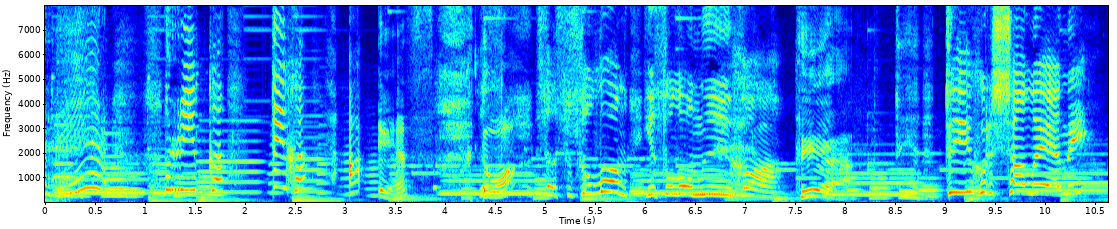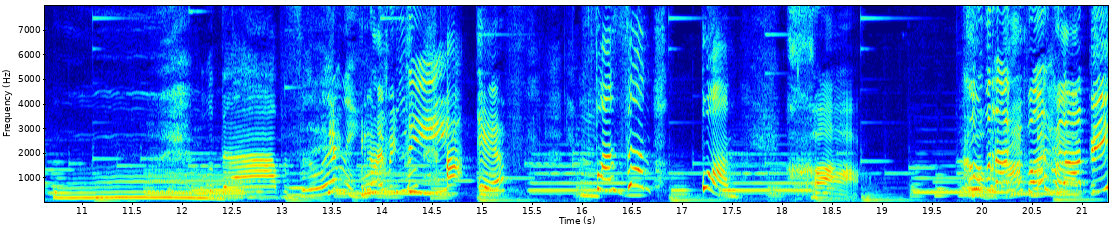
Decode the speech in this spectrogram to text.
Р. Рибка тиха. А С. Хто? С- Солон і солониха. Т. Ти, тигр шалений. Удав зелений. Правильно. Ти. А Ф. Фазан пан. Х. Ховрак багатий.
